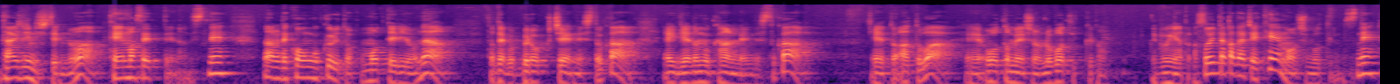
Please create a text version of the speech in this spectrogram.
大事にしているのはテーマ設定なんですね。なので今後来ると思っているような例えばブロックチェーンですとかゲノム関連ですとか、えーと、あとはオートメーションロボティックの分野とかそういった形でテーマを絞ってるんですね。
